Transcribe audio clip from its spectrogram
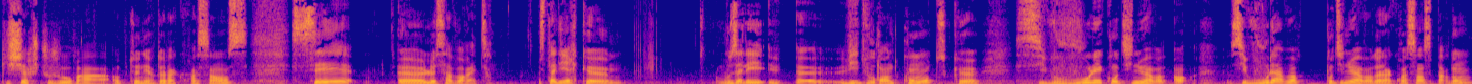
qui cherche toujours à obtenir de la croissance, c'est euh, le savoir-être. C'est-à-dire que vous allez euh, vite vous rendre compte que si vous voulez continuer à avoir, si vous voulez avoir continuer à avoir de la croissance, pardon,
